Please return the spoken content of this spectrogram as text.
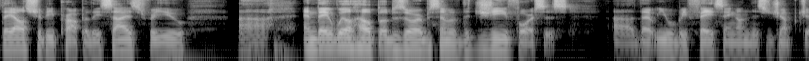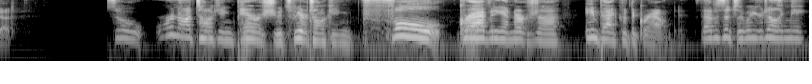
They all should be properly sized for you, uh, and they will help absorb some of the G forces uh, that you will be facing on this jump jet. So we're not talking parachutes. We are talking full gravity inertia impact with the ground. Is that essentially what you're telling me?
